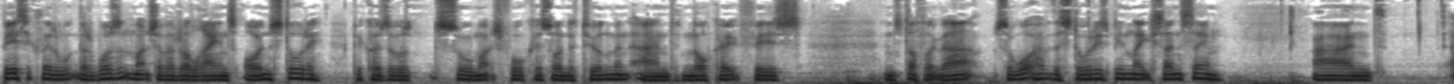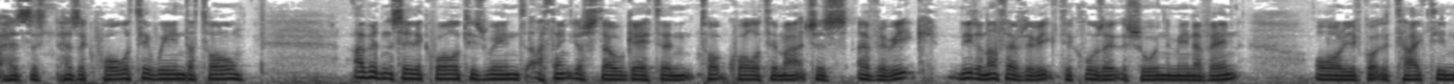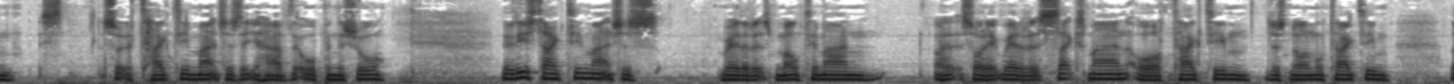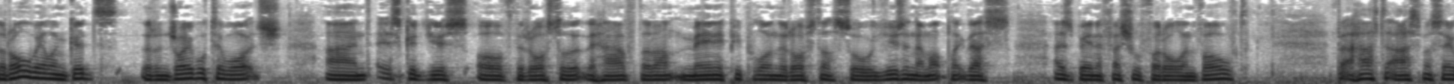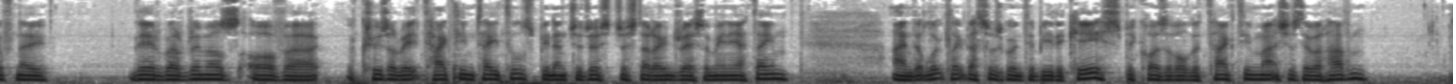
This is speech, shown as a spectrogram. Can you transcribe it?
Basically, there wasn't much of a reliance on story because there was so much focus on the tournament and knockout phase and stuff like that. So, what have the stories been like since then? And has has the quality waned at all? I wouldn't say the quality's waned. I think you're still getting top quality matches every week. Need enough every week to close out the show in the main event or you've got the tag team sort of tag team matches that you have that open the show. Now these tag team matches, whether it's multi man, uh, sorry, whether it's six man or tag team, just normal tag team, they're all well and good. They're enjoyable to watch, and it's good use of the roster that they have. There aren't many people on the roster, so using them up like this is beneficial for all involved. But I have to ask myself now there were rumours of uh, cruiserweight tag team titles being introduced just around WrestleMania time, and it looked like this was going to be the case because of all the tag team matches they were having.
